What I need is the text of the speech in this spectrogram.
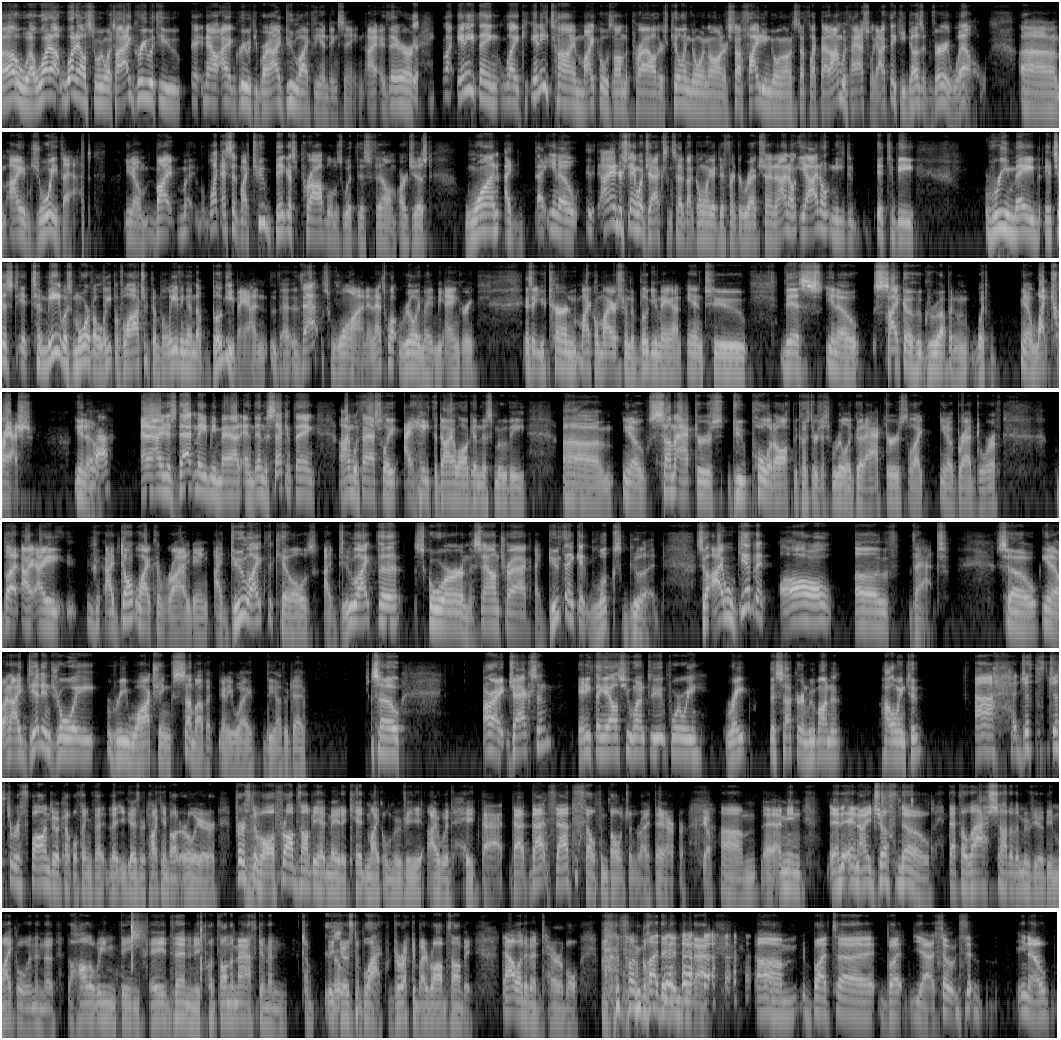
oh well what what else do we want to talk? i agree with you eh, now i agree with you brian i do like the ending scene i there Yeah. like anything like anytime michael's on the prowl there's killing going on or stuff fighting going on stuff like that i'm with ashley i think he does it very well um i enjoy that you know my, my like i said my two biggest problems with this film are just one I, I you know i understand what jackson said about going a different direction and i don't yeah i don't need to, it to be remade. It just it to me was more of a leap of logic than believing in the boogeyman. Th- that's one, and that's what really made me angry. Is that you turn Michael Myers from the boogeyman into this, you know, psycho who grew up in with, you know, white trash, you know. Yeah. And I just that made me mad. And then the second thing, I'm with Ashley. I hate the dialogue in this movie. Um, you know, some actors do pull it off because they're just really good actors, like you know Brad Dourif. But I, I, I don't like the writing. I do like the kills. I do like the score and the soundtrack. I do think it looks good. So I will give it all of that. So, you know, and I did enjoy rewatching some of it anyway the other day. So, all right, Jackson, anything else you want to do before we rate this sucker and move on to Halloween 2? Uh, just just to respond to a couple things that, that you guys were talking about earlier. 1st Mhm. of all, if Rob Zombie had made a Kid Michael movie, I would hate that. That that's that's self indulgent right there. Yeah. Um, I mean, and and I just know that the last shot of the movie would be Michael, and then the the Halloween theme fades in, and he puts on the mask, and then to, it Yep. goes to black. Directed by Rob Zombie. That would have been terrible. so I'm glad they didn't do that um but uh but yeah so th- you know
